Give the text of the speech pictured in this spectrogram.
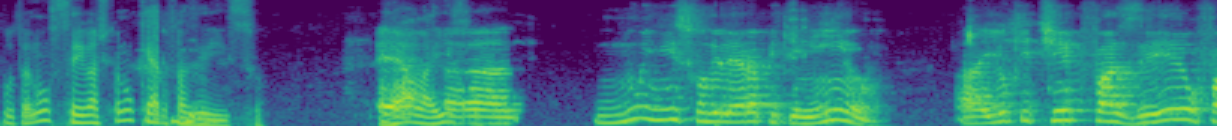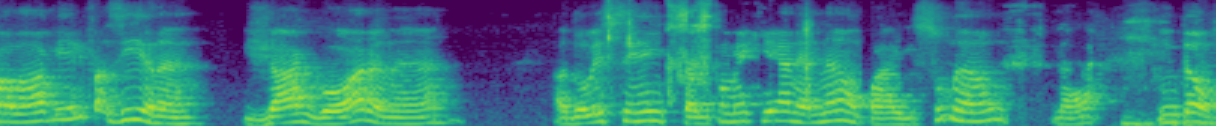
Puta, não sei, eu acho que eu não quero fazer isso. É, Rola isso? Uh, no início, quando ele era pequenininho, aí o que tinha que fazer, eu falava e ele fazia, né? Já agora, né? Adolescente, sabe como é que é, né? Não, pai, isso não, né? Então,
